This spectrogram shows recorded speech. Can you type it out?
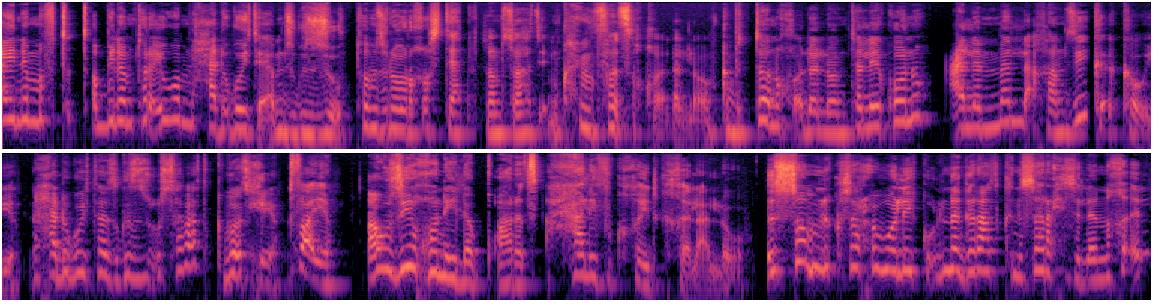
ዓይኒ ምፍጥጥ ኣቢሎም ተርእይዎም ንሓደ ጎይታ እዮም ዝግዝኡ እቶም ዝነብሩ ክርስትያን እዞም ሰባት እዮም ክሕንፈፁ ክኽእል ኣለዎም ክብተኑ ክኽእል ኣለዎም እንተለይኮኑ ዓለም መላእ ከምዚ ክእከቡ እዮም ንሓደ ጎይታ ዝግዝኡ ሰባት ክበዝሑ እዮም ጥፋእ እዮም ኣብ ዘይኮነ ኢለ ቋርፅ ሓሊፉ ክኸይድ ክኽእል ኣለዎ እሶም ንክሰርሕዎ ለይክእሉ ነገራት ክንሰርሕ ስለንኽእል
